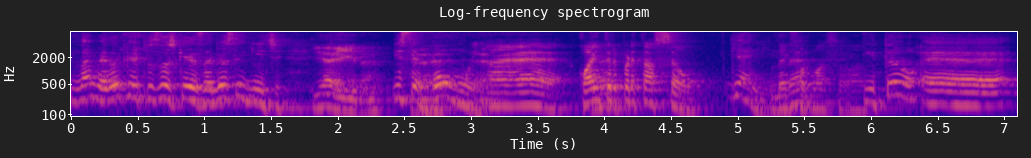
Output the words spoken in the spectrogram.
Na verdade, o que as pessoas querem saber é o seguinte: e aí, né? Isso é bom ou ruim? É, qual a interpretação e aí, da né? informação? Então, é,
